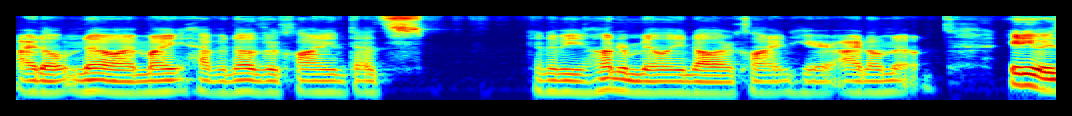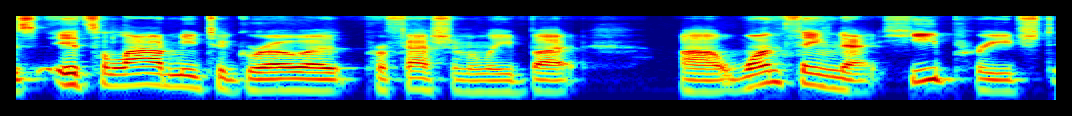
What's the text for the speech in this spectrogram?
I don't know. I might have another client that's going to be a hundred million dollar client here. I don't know. Anyways, it's allowed me to grow uh, professionally. But uh, one thing that he preached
